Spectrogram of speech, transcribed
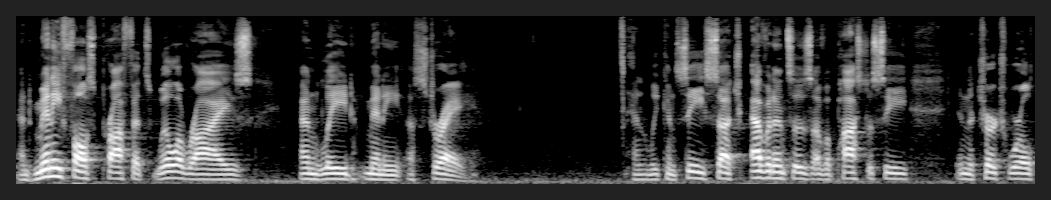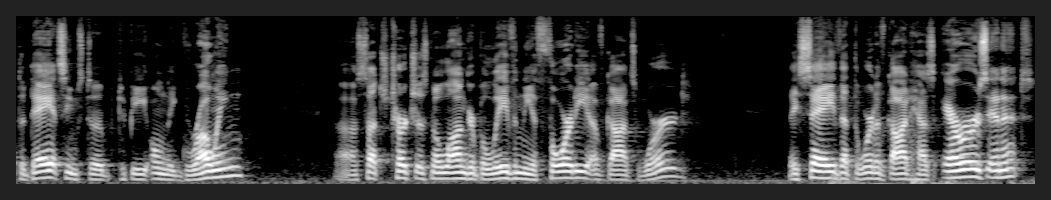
and many false prophets will arise and lead many astray. And we can see such evidences of apostasy in the church world today. It seems to, to be only growing. Uh, such churches no longer believe in the authority of God's word. They say that the Word of God has errors in it,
